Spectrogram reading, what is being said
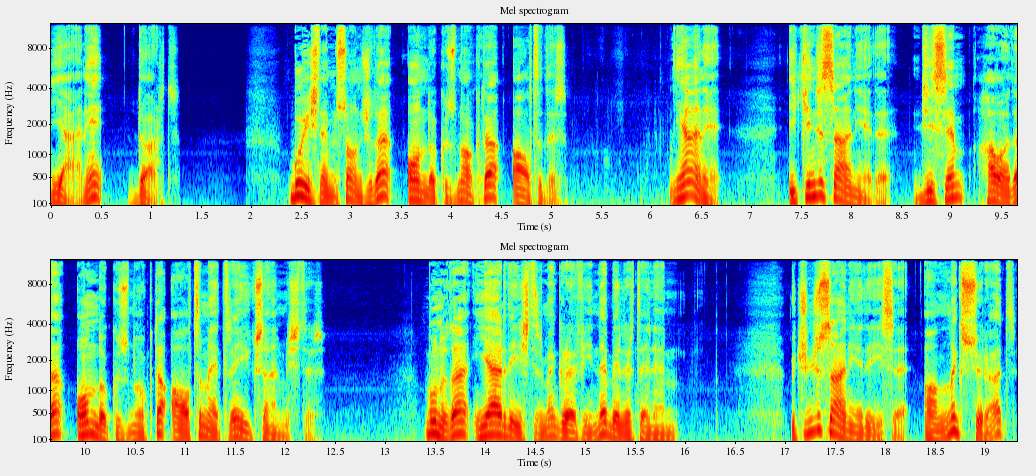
yani 4. Bu işlemin sonucu da 19.6'dır. Yani, ikinci saniyede cisim havada 19.6 metre yükselmiştir. Bunu da yer değiştirme grafiğinde belirtelim. Üçüncü saniyede ise anlık sürat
